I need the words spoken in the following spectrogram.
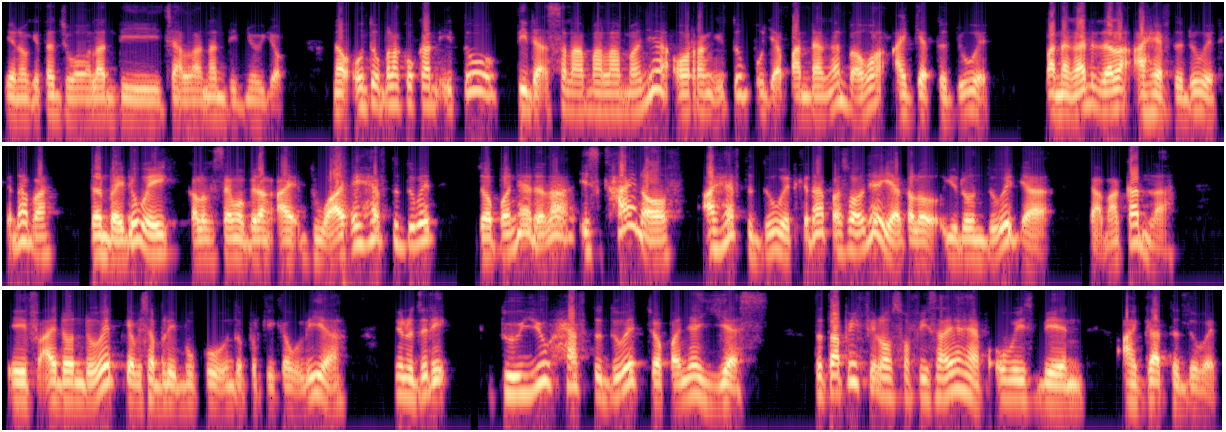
you know, kita jualan di jalanan di New York. Nah, untuk melakukan itu tidak selama-lamanya orang itu punya pandangan bahwa I get to do it. Pandangannya adalah I have to do it. Kenapa? Dan by the way, kalau saya mau bilang I, do I have to do it? Jawabannya adalah is kind of I have to do it. Kenapa? Soalnya ya kalau you don't do it ya nggak makan lah. If I don't do it, nggak bisa beli buku untuk pergi ke kuliah. You know, jadi do you have to do it? Jawabannya yes. Tetapi filosofi saya have always been I got to do it.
